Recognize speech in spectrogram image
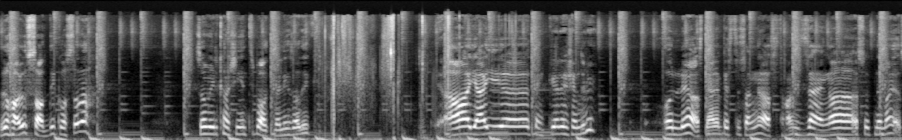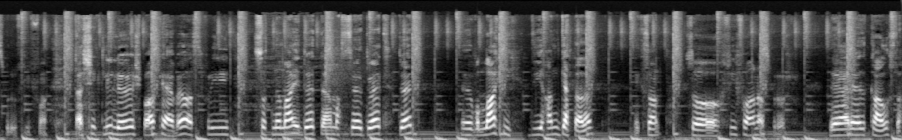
Du har jo Sadik også, da som vil kanskje gi en tilbakemelding, Sadik. Ja, jeg uh, tenker Skjønner du? Olle, ass, det er den beste sangen. ass. Han zanga 17. mai. ass, bro. Fy faen. Det er skikkelig løs bak hodet. ass, Fordi 17. mai, du vet, det er masse Du vet, du vet. Uh, wallahi, de, han getta den. Ikke sant? Så fy faen, ass, bror. Det er uh, kaos, da.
